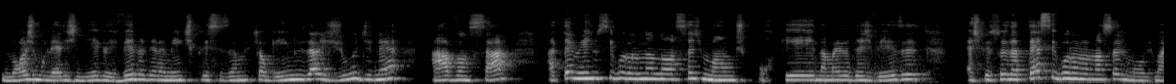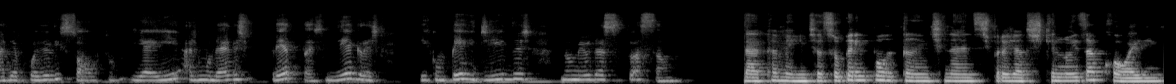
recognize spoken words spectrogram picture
nós, mulheres negras, verdadeiramente precisamos que alguém nos ajude, né, a avançar, até mesmo segurando nas nossas mãos, porque na maioria das vezes as pessoas até seguram nas nossas mãos, mas depois eles soltam. E aí as mulheres pretas, negras, ficam perdidas no meio da situação. Exatamente, é super importante, né, esses projetos que nos acolhem.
